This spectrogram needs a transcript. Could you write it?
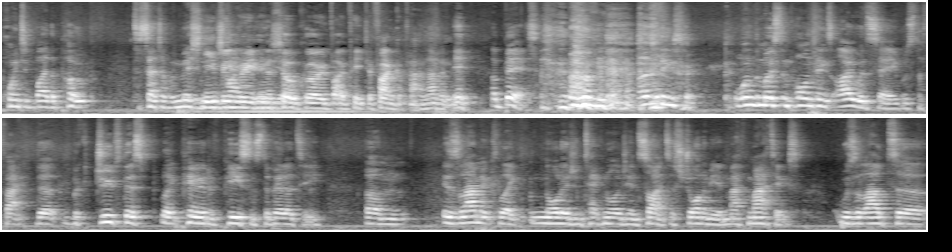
appointed by the Pope to set up a mission. You've been reading The Silk Road by Peter Frankopan, haven't you? A bit. Um, other things. One of the most important things I would say was the fact that due to this like period of peace and stability, um, Islamic like knowledge and technology and science, astronomy and mathematics was allowed to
